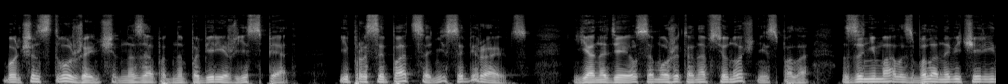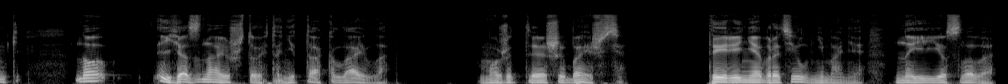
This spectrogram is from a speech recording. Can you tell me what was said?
Большинство женщин на западном побережье спят и просыпаться не собираются. Я надеялся, может, она всю ночь не спала, занималась, была на вечеринке. Но я знаю, что это не так, Лайла. Может, ты ошибаешься. Терри не обратил внимания на ее слова.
